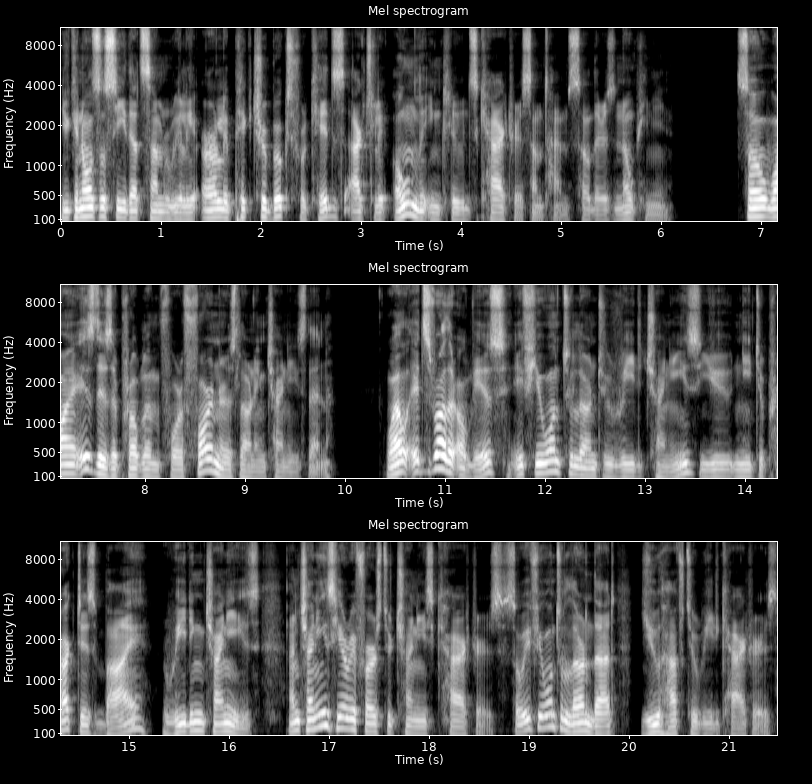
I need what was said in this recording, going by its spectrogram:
You can also see that some really early picture books for kids actually only includes characters sometimes, so there's no pinyin. So why is this a problem for foreigners learning Chinese then? Well, it's rather obvious. If you want to learn to read Chinese, you need to practice by reading Chinese. And Chinese here refers to Chinese characters. So if you want to learn that, you have to read characters.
